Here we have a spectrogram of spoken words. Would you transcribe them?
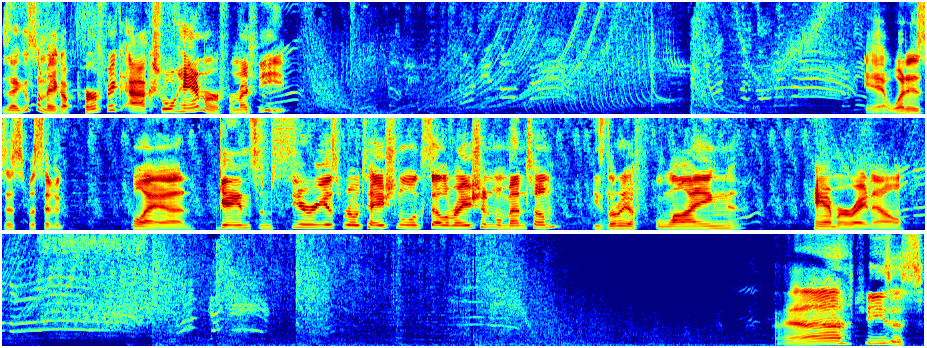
He's like, this will make a perfect actual hammer for my feet. Yeah, what is his specific plan? Gain some serious rotational acceleration momentum. He's literally a flying hammer right now. Ah, Jesus.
